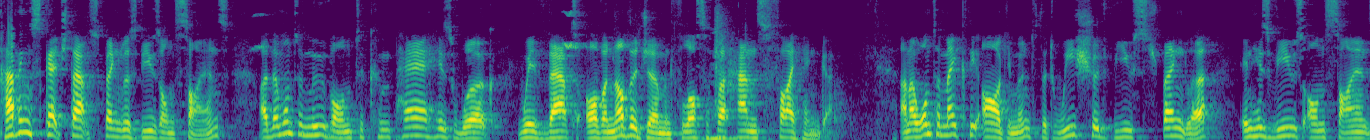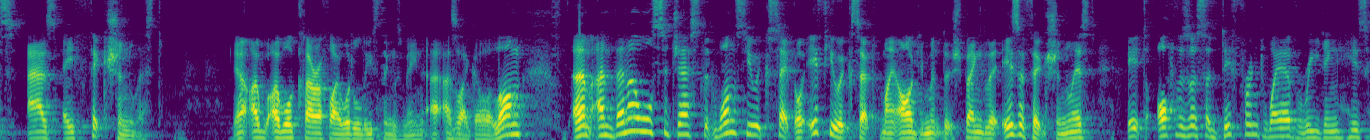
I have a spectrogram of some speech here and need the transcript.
Having sketched out Spengler's views on science, I then want to move on to compare his work with that of another German philosopher, Hans Vaihinger. And I want to make the argument that we should view Spengler in his views on science as a fictionalist. Yeah, I, I will clarify what all these things mean as I go along. Um, and then I will suggest that once you accept, or if you accept my argument that Spengler is a fictionalist, it offers us a different way of reading his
